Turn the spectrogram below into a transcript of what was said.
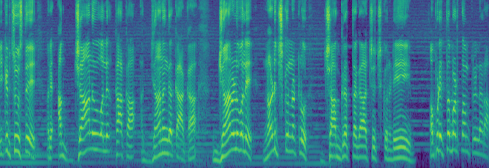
ఇక్కడ చూస్తే మరి అజ్ఞాను వలె కాక అజ్ఞానంగా కాక జ్ఞానుల వలె నడుచుకున్నట్లు జాగ్రత్తగా చూచుకునడి. అప్పుడు ఎత్తబడతాం పిల్లరా.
